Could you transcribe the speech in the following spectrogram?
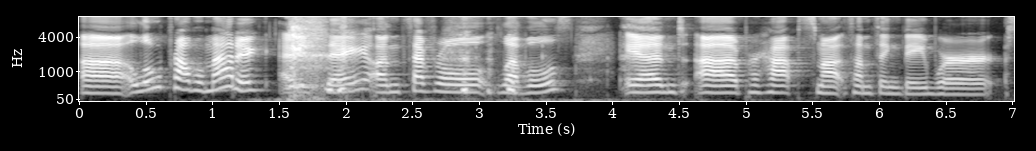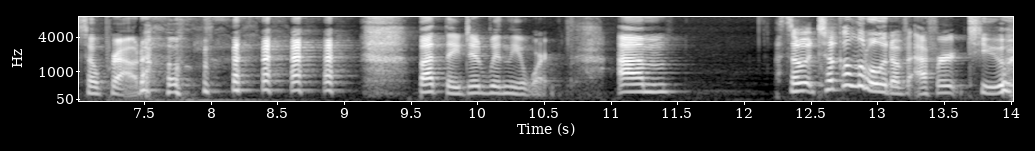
uh, a little problematic, I would say, on several levels, and uh, perhaps not something they were so proud of. but they did win the award. Um, so it took a little bit of effort to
